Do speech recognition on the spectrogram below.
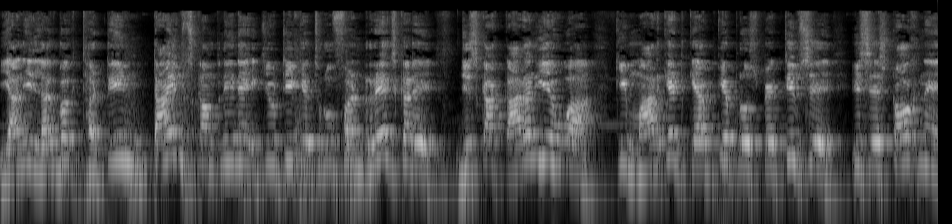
यानी लगभग 13 टाइम्स कंपनी ने इक्विटी के थ्रू फंड रेज करे, जिसका कारण ये हुआ कि मार्केट कैप के प्रोस्पेक्टिव से इस स्टॉक ने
